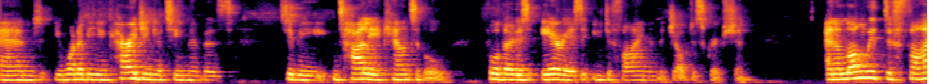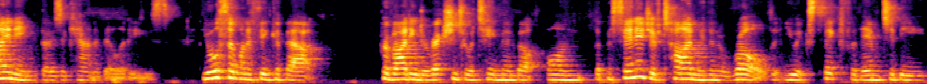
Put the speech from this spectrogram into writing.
And you want to be encouraging your team members to be entirely accountable for those areas that you define in the job description. And along with defining those accountabilities, you also want to think about providing direction to a team member on the percentage of time within a role that you expect for them to be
